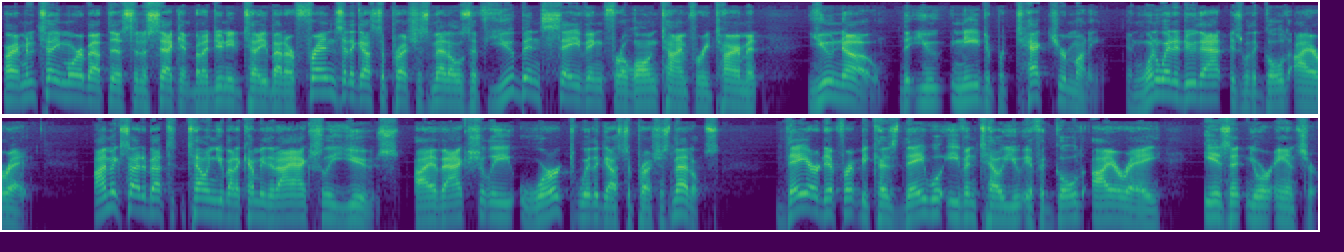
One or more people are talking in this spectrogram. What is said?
All right, I'm going to tell you more about this in a second, but I do need to tell you about our friends at Augusta Precious Metals. If you've been saving for a long time for retirement, you know that you need to protect your money. And one way to do that is with a gold IRA. I'm excited about t- telling you about a company that I actually use. I have actually worked with Augusta Precious Metals. They are different because they will even tell you if a gold IRA isn't your answer.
